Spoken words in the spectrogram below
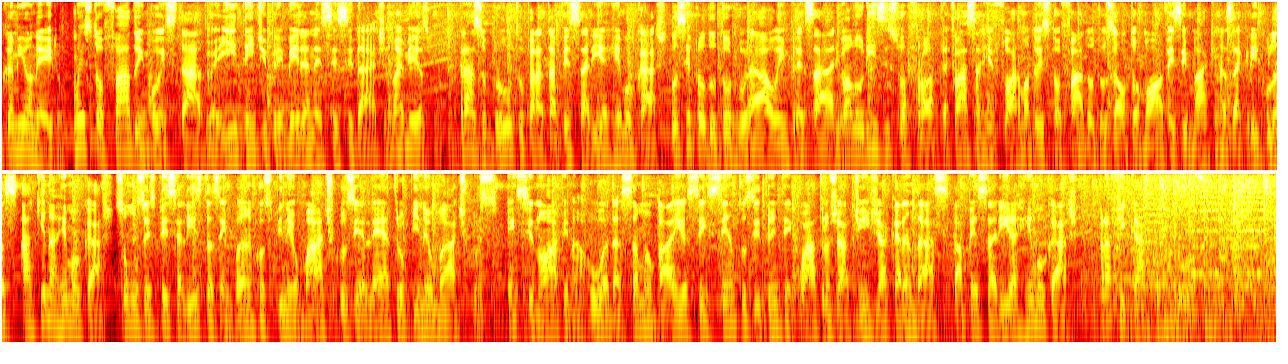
caminhoneiro, um estofado em bom estado é item de primeira necessidade, não é mesmo? Traz o bruto para a tapeçaria Remocar. Você, produtor rural, empresário, valorize sua frota. Faça a reforma do estofado dos automóveis e máquinas agrícolas aqui na Remocar. Somos especialistas em bancos pneumáticos e eletropneumáticos. Em Sinop, na Rua da Samambaia, 634 Jardim Jacarandás. Tapeçaria Remocar. Para ficar como novo.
